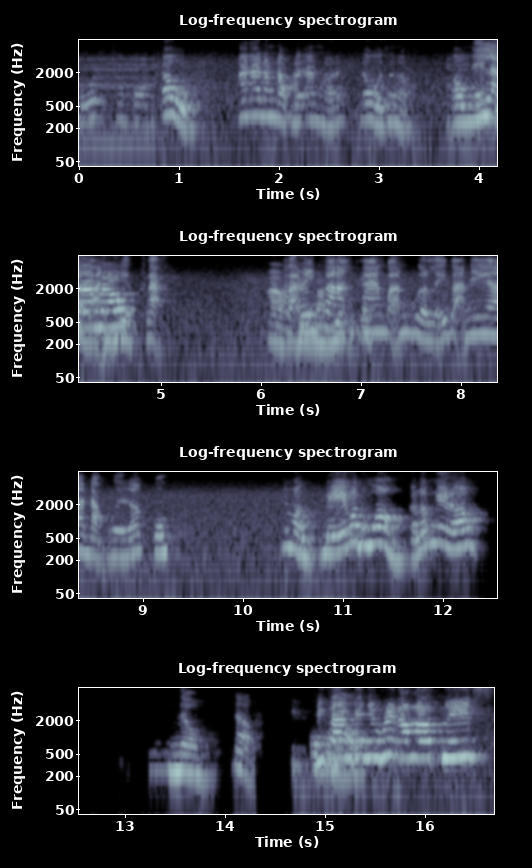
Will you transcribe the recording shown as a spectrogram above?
bố lại cho con. Đâu? Ai ai đang đọc đây? Anh nói đấy đâu rồi xem nào ờ, Đấy là Khang bạn đâu? Hiệp Phạm. à Bạn ấy Hiệp. Khang bạn vừa lấy bạn ấy à, đọc rồi đó cô. nhưng mà bé quá đúng không? Cả lớp nghe được không? No. Minh Khang can you read out loud please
